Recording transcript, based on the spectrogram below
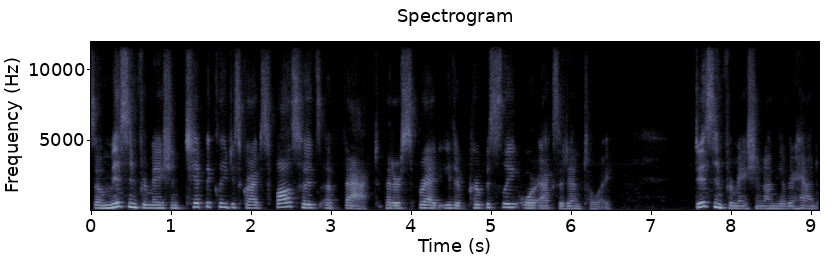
So misinformation typically describes falsehoods of fact that are spread either purposely or accidentally. Disinformation, on the other hand,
